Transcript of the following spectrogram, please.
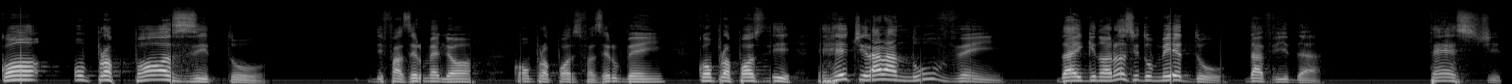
com um propósito de fazer o melhor, com o propósito de fazer o bem, com o propósito de retirar a nuvem da ignorância e do medo da vida. Teste,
